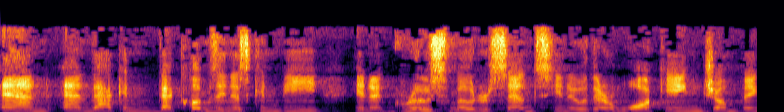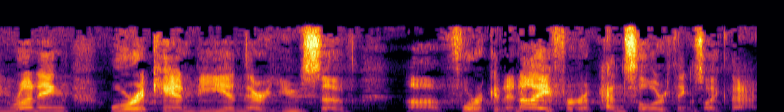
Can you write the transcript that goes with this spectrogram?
And, and that, can, that clumsiness can be in a gross motor sense, you know, they're walking, jumping, running, or it can be in their use of uh, fork and a knife or a pencil or things like that.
